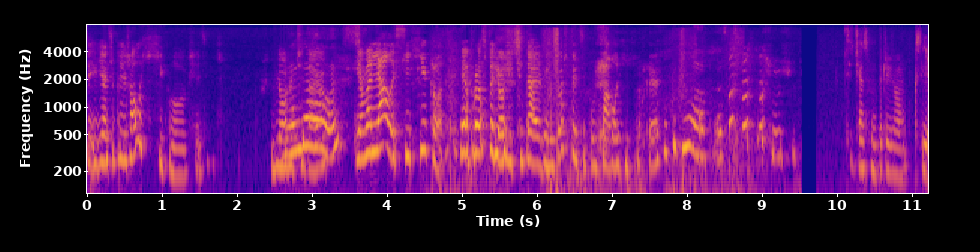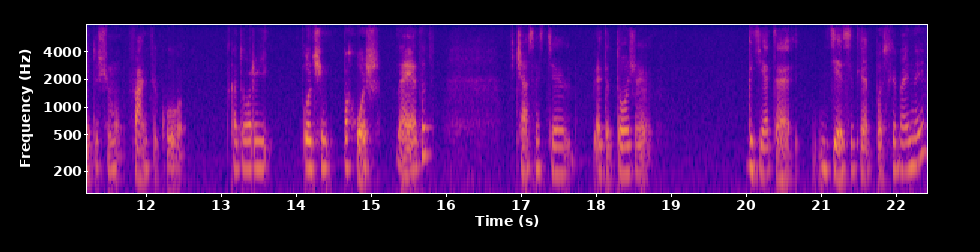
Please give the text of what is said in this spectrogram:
я типа лежала хихикала вообще, типа. Лежа читаю. Я валялась, хихикала. Я просто лежа читаю, это не то, что я типа упала хихикаю. Ну, просто. Сейчас мы перейдем к следующему фанфику, который очень похож на этот. В частности, это тоже где-то 10 лет после войны.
